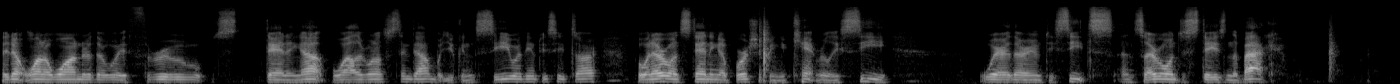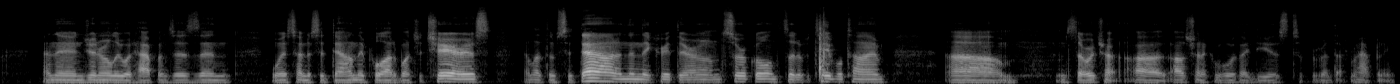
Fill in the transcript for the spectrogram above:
They don't want to wander their way through standing up while everyone else is sitting down but you can see where the empty seats are. But when everyone's standing up worshiping you can't really see where there are empty seats and so everyone just stays in the back and then generally what happens is then when it's time to sit down they pull out a bunch of chairs and let them sit down, and then they create their own circle instead of a table time. Um, and so we're trying. Uh, I was trying to come up with ideas to prevent that from happening.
